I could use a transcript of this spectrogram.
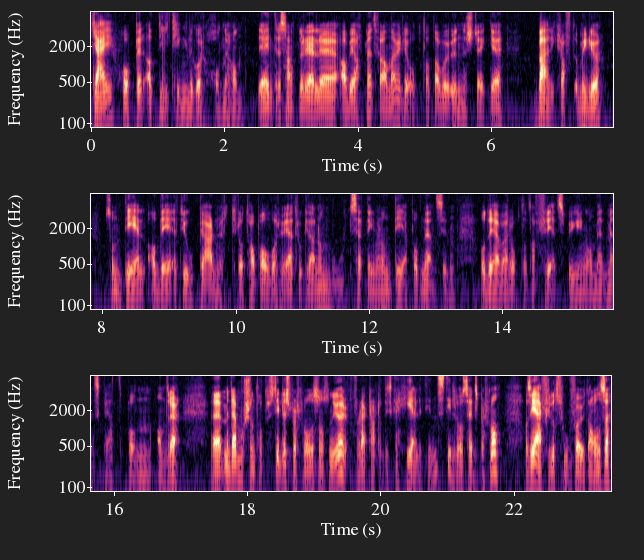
Jeg håper at de tingene går hånd i hånd. Det er interessant når det gjelder Abiy Ahmed, for han er veldig opptatt av å understreke bærekraft og miljø som del av det Etiopia er nødt til å ta på alvor. Jeg tror ikke det er noen motsetning mellom det på den ene siden og det å være opptatt av fredsbygging og medmenneskelighet på den andre. Eh, men det er morsomt at du stiller spørsmålet sånn som du gjør, for det er klart at vi skal hele tiden stille oss selv spørsmål. Altså Jeg er filosof av utdannelse,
